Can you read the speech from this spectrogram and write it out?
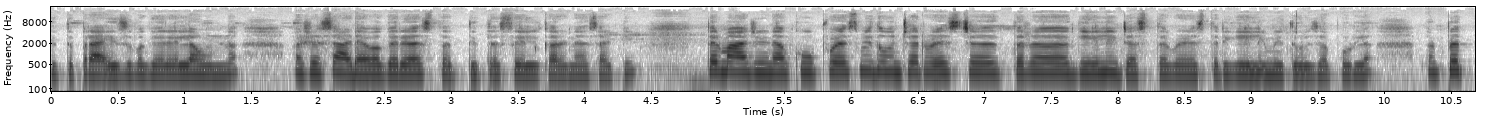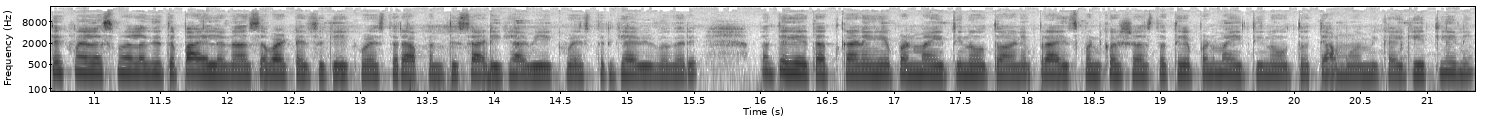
तिथं प्राईज वगैरे लावून ना अशा साड्या वगैरे असतात तिथं सेल करण्यासाठी. तर माझी ना खूप वेळेस मी दोन चार वेळेस तर गेली जास्त वेळेस तरी गेली मी तुळजापूरला. पण प्रत्येक वेळेस मला तिथं पाहिलं ना असं वाटायचं की एक वेळेस तर आपण ती साडी घ्यावी एक वेळेस तर घ्यावी वगैरे. पण ते घेतात का नाही हे पण माहिती नव्हतं आणि प्राईस पण कशा असतात हे पण माहिती नव्हतं त्यामुळे मी काही घेतली नाही.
